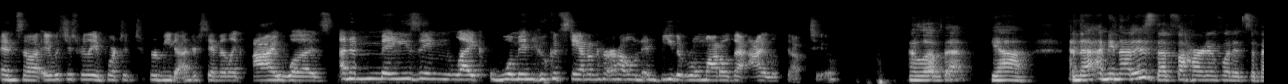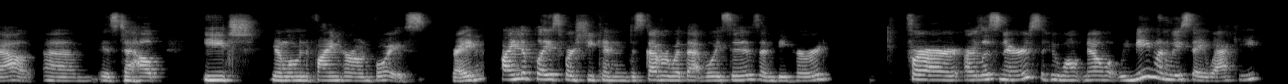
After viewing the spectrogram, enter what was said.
And so it was just really important for me to understand that like i was an amazing like woman who could stand on her own and be the role model that i looked up to. I love that. Yeah. And that i mean that is that's the heart of what it's about um, is to help each young woman find her own voice right? Mm-hmm. find a place where she can discover what that voice is and be heard for our, our listeners who won't know what we mean when we say wacky,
